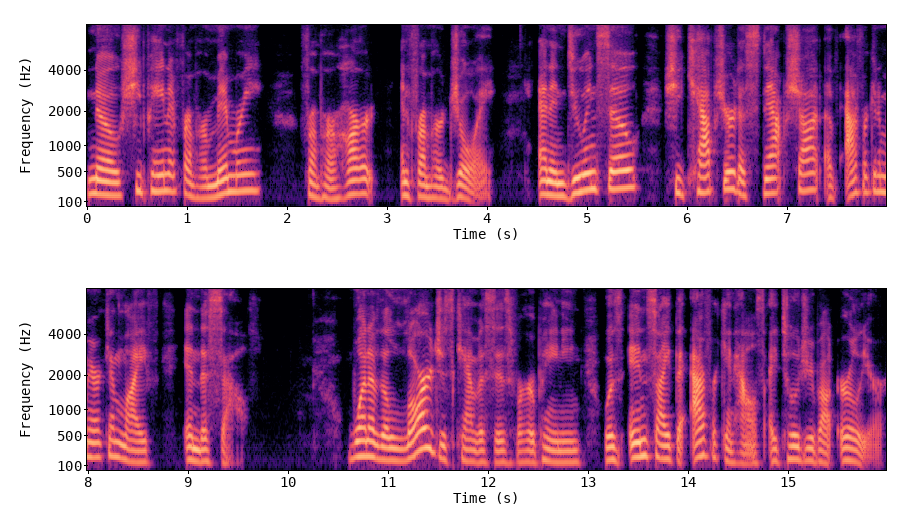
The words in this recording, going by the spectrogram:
No, she painted from her memory, from her heart, and from her joy. And in doing so, she captured a snapshot of African American life in the South. One of the largest canvases for her painting was inside the African house I told you about earlier.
